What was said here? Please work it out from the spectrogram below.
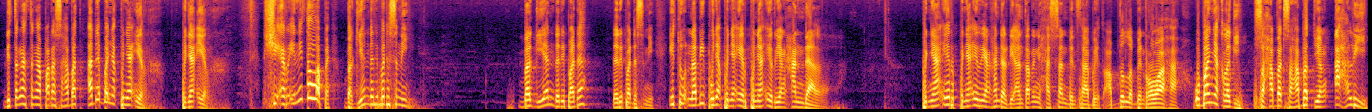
Di tengah-tengah para sahabat ada banyak penyair, penyair. Syair ini tahu apa? Bagian daripada seni. Bagian daripada daripada seni. Itu Nabi punya penyair-penyair yang handal. Penyair-penyair yang handal di antaranya Hasan bin Thabit, Abdullah bin Rawaha, oh banyak lagi sahabat-sahabat yang ahli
